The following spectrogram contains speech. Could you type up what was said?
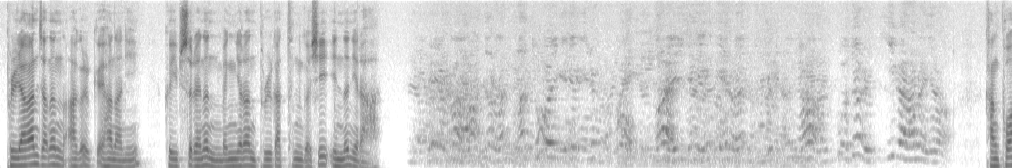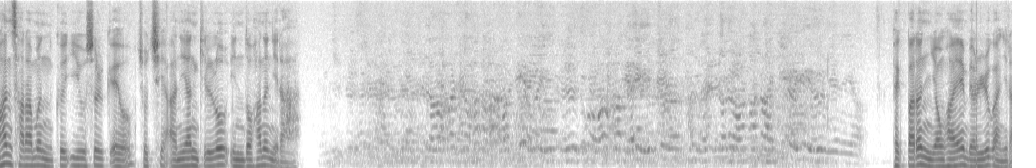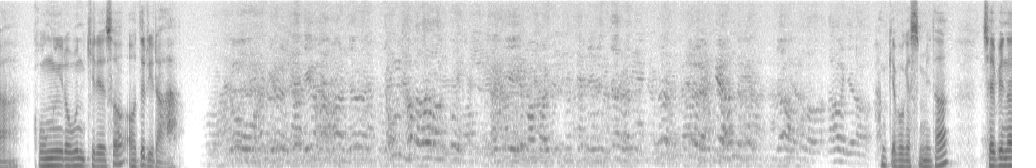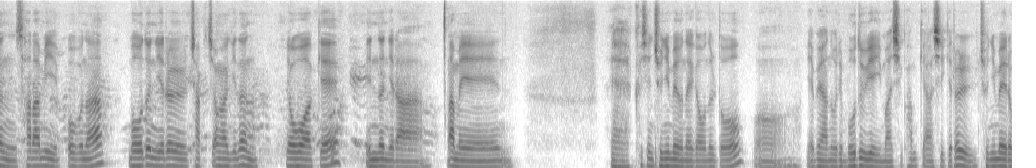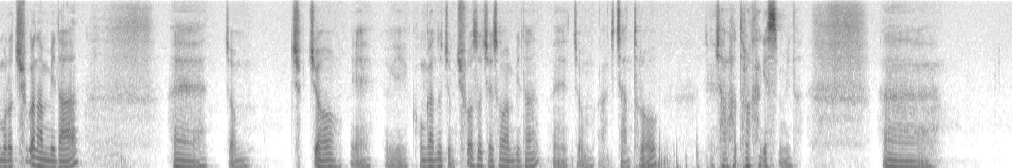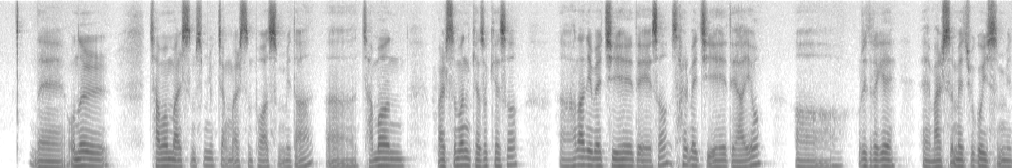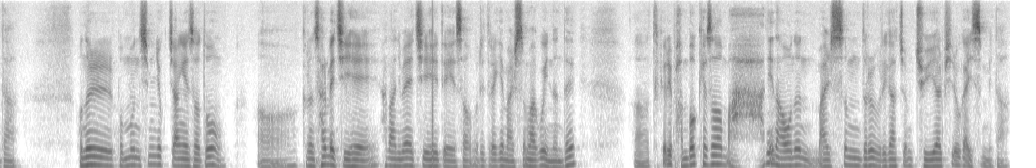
불량한 자는 악을 꾀하나니 그 입술에는 맹렬한 불 같은 것이 있느니라. 강포한 사람은 그 이웃을 꾀어 좋지 아니한 길로 인도하느니라. 백발은 영화의 면류관이라 공의로운 길에서 얻으리라. 함께 보겠습니다. 제비는 사람이 뽑으나 모든 일을 작정하기는 여호와께 있느니라. 아멘. 예, 크신 주님의 은혜가 오늘도 어, 예배한 우리 모두 위에 임하시고 함께 하시기를 주님의 이름으로 축원합니다. 예, 좀 춥죠. 예, 여기 공간도 좀 추워서 죄송합니다. 예, 좀 아끼지 않도록 좀 잘 하도록 하겠습니다. 아, 네, 오늘 잠언 말씀 16장 말씀 보았습니다. 아, 잠언 말씀은 계속해서 아, 하나님의 지혜에 대해서 삶의 지혜에 대하여 어, 우리들에게 예, 말씀해 주고 있습니다. 오늘 본문 16장에서도 어, 그런 삶의 지혜, 하나님의 지혜에 대해서 우리들에게 말씀하고 있는데 어, 특별히 반복해서 많이 나오는 말씀들을 우리가 좀 주의할 필요가 있습니다.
